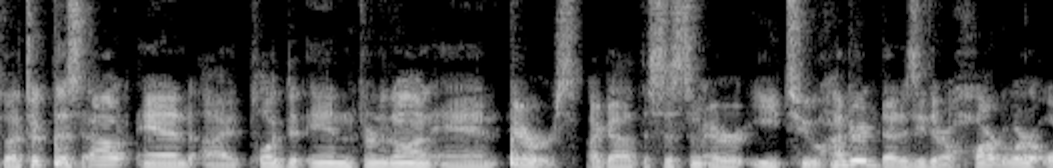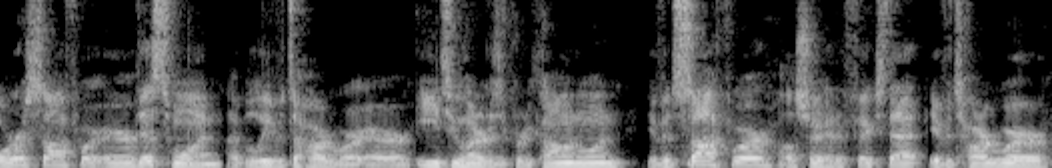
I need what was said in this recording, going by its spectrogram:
So I took this out and I plugged it in, turned it on, and errors. I got the system error E200. That is either a hardware or a software error. This one, I believe it's a hardware error. E200 is a pretty common one. If it's software, I'll show you how to fix that. If it's hardware,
